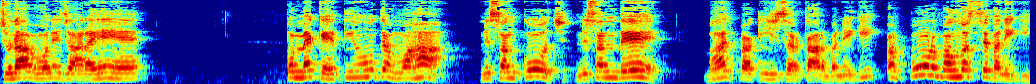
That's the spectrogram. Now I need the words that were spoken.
चुनाव होने जा रहे हैं तो मैं कहती हूँ कि वहाँ निसंकोच निसंदेह भाजपा की ही सरकार बनेगी और पूर्ण बहुमत से बनेगी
